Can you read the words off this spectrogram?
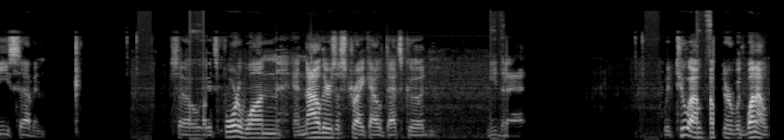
E7. So it's four to one, and now there's a strikeout. That's good. Need that. With two outs, or with one out,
